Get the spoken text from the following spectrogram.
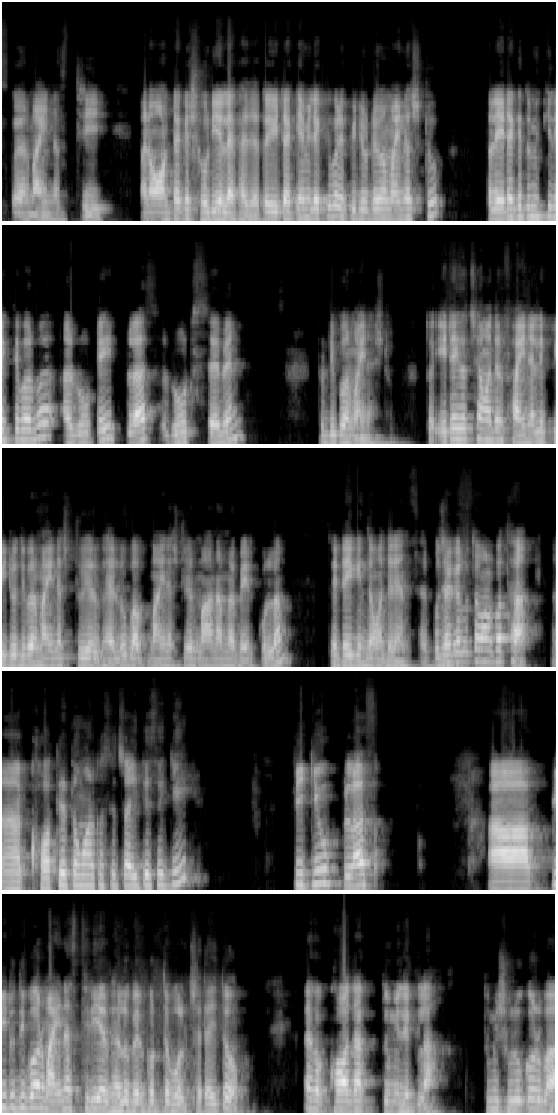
স্কোয়ার মাইনাস থ্রি মানে অনটাকে সরিয়ে লেখা যায়। তো এটাকে আমি লিখতে পারি P to power minus two তাহলে এটাকে তুমি কি লিখতে পারবা? Root eight plus root seven to power minus two তো এটাই হচ্ছে আমাদের finally P to power minus two এর ভ্যালু বা মাইনাস টু এর মান আমরা বের করলাম। তো এটাই কিন্তু আমাদের অ্যান্সার বোঝা গেল তো আমার কথা? খতে তোমার কাছে চাইতেছে কি? P Q plus P to the power minus three এর ভ্যালু বের করতে বলছে তাই তো? দেখো খ দাগ তুমি লিখলা। তুমি শুরু করবা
